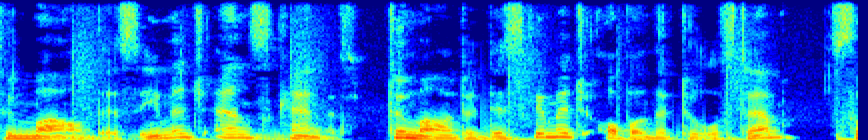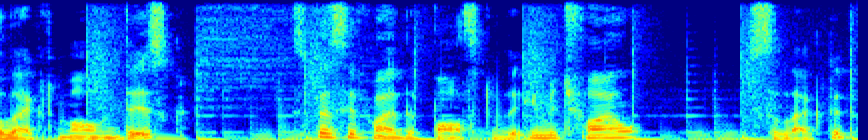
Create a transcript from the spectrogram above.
to mount this image and scan it. To mount a disk image, open the Tools tab, select Mount disk, specify the path to the image file, select it,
